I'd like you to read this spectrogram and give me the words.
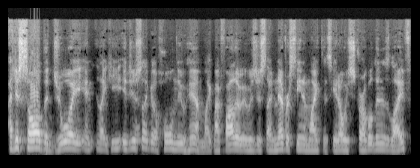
I just saw the joy and like he it's just like a whole new him. Like my father, it was just I'd never seen him like this. He had always struggled in his life.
